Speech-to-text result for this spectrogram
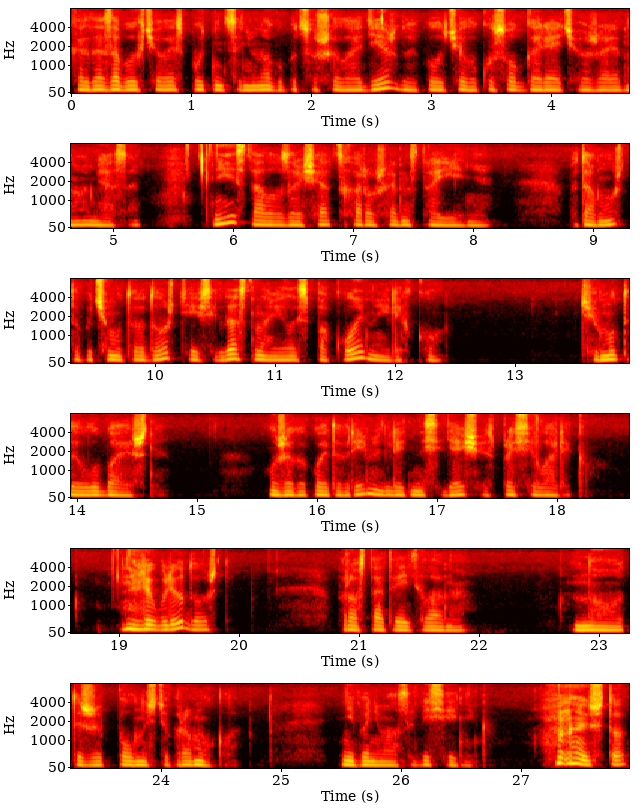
Когда забывчивая спутница немного подсушила одежду и получила кусок горячего жареного мяса, к ней стало возвращаться хорошее настроение, потому что почему-то в дождь ей всегда становилось спокойно и легко. «Чему ты улыбаешься?» Уже какое-то время, глядя на сидящую, спросил Алик. «Люблю дождь», — просто ответила она. «Но ты же полностью промокла», — не понимал собеседник. «Ну и что?»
